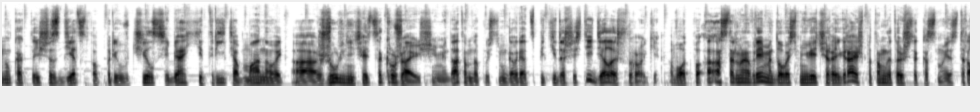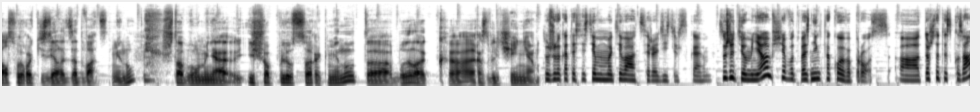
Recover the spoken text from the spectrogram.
ну, как-то еще с детства приучил себя хитрить, обманывать, э, жульничать с окружающими, да, там, допустим, говорят, с 5 до 6 делаешь уроки. Вот, а остальное время до 8 вечера играешь, потом готовишься ко сну. Я старался уроки сделать за 20 минут, чтобы у меня еще плюс 40 минут э, было к развлечениям. Это уже какая-то система мотивации родительская. Слушайте, у меня вообще вот возник такой вопрос. А, то, что ты сказал,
